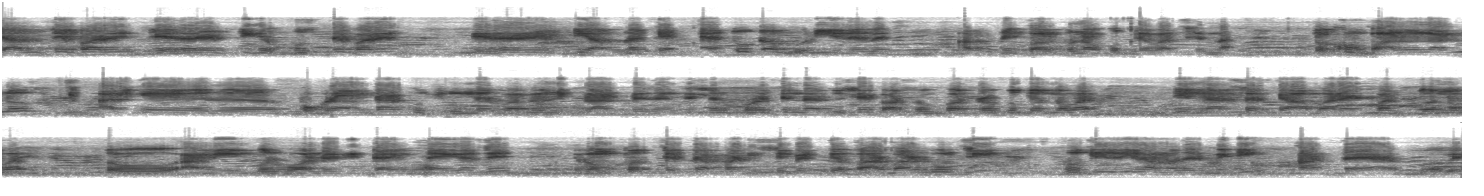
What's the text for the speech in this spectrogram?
জানতে পারেন ট্রেজারেরটিকে বুঝতে পারেন ট্রেজারেরটি আপনাকে এতটা ভরিয়ে দেবে, আপনি কল্পনা করতে পারছেন না। তো খুব ভালো লাগল। আজকে প্রোগ্রামটা খুব সুন্দরভাবে উনি প্ল্যান প্রেজেন্টেশন করেছেন, রাজু শেখ। অসংখ্য অসংখ্য ধন্যবাদ। জিন্নার স্যারকে আবার একবার ধন্যবাদ। তো আমি বলব অলরেডি টাইম হয়ে গেছে এবং প্রত্যেকটা পার্টিসিপেন্টকে বারবার বলছি, প্রতিদিন আমাদের মিটিং আটটায় আরম্ভ হবে।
